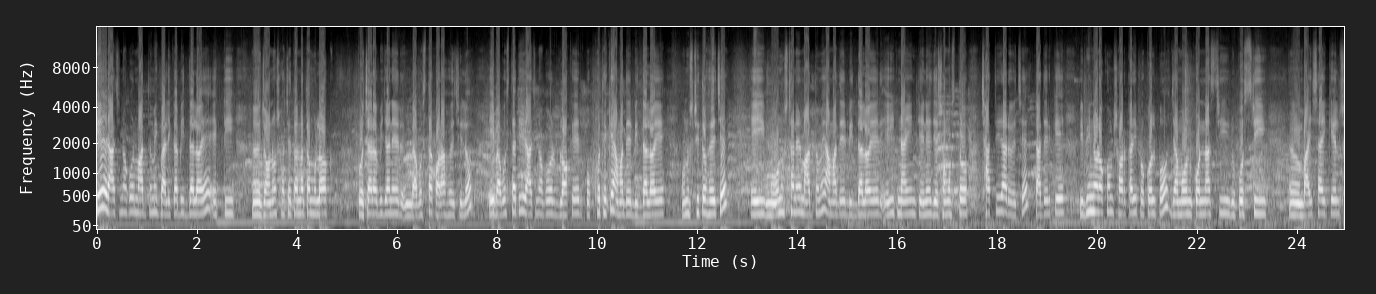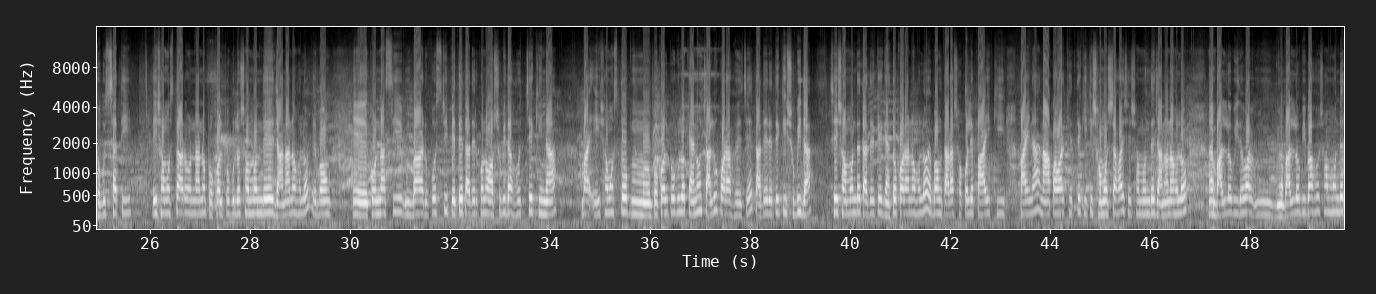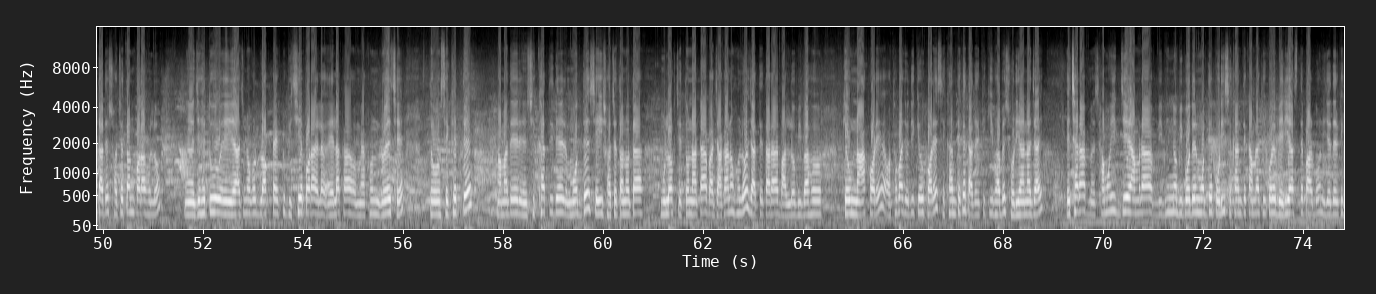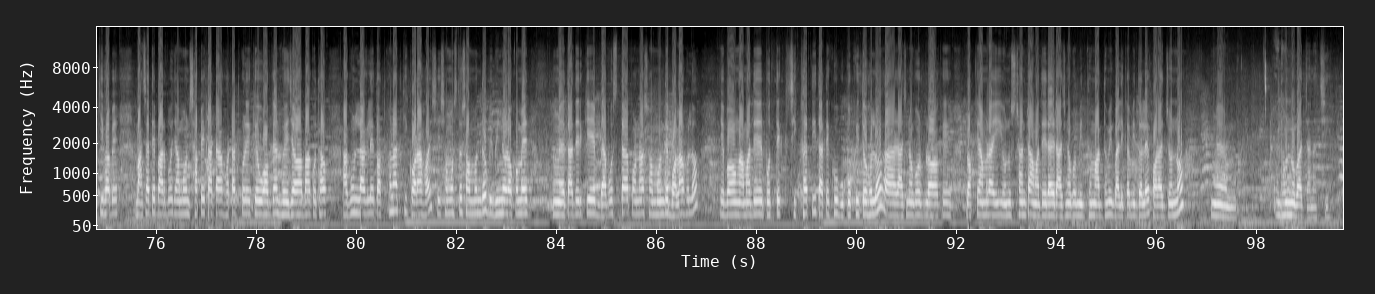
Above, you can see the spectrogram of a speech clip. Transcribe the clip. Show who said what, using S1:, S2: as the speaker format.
S1: আজকে রাজনগর মাধ্যমিক বালিকা বিদ্যালয়ে একটি জনসচেতনতামূলক প্রচার অভিযানের ব্যবস্থা করা হয়েছিল। এই ব্যবস্থাটি রাজনগর ব্লকের পক্ষ থেকে আমাদের বিদ্যালয়ে অনুষ্ঠিত হয়েছে। এই অনুষ্ঠানের মাধ্যমে আমাদের বিদ্যালয়ের এইট নাইন টেনে যে সমস্ত ছাত্রীরা রয়েছে, তাদেরকে বিভিন্ন রকম সরকারি প্রকল্প, যেমন কন্যাশ্রী, রূপশ্রী বাইসাইকেল সবুজ সাথী, এই সমস্ত আরও অন্যান্য প্রকল্পগুলো সম্বন্ধে জানানো হলো এবং কন্যাশ্রী বা রূপশ্রী পেতে তাদের কোনো অসুবিধা হচ্ছে কি না? বা এই সমস্ত প্রকল্পগুলো কেন চালু করা হয়েছে? তাদের এতে কি সুবিধা? সেই সম্বন্ধে তাদেরকে জ্ঞাত করানো হলো এবং তারা সকলে পায় কি, পায় না না পাওয়ার ক্ষেত্রে কি কি সমস্যা হয় সে সম্বন্ধে জানানো হলো। বাল্য বিধবা বাল্য বিবাহ সম্বন্ধে তাদের সচেতন করা হলো। যেহেতু এই রাজনগর ব্লকটা একটু পিছিয়ে পড়া এলা- এলাকা এখন রয়েছে, তো সেক্ষেত্রে আমাদের শিক্ষার্থীদের মধ্যে সেই সচেতনতামূলক চেতনাটা বা জাগানো হলো যাতে তারা বাল্যবিবাহ কেউ না করে অথবা যদি কেউ করে, সেখান থেকে তাদেরকে কীভাবে সরিয়ে আনা যায়। এছাড়া সাময়িক যে আমরা বিভিন্ন বিপদের মধ্যে পড়ি, সেখান থেকে আমরা কি করে বেরিয়ে আসতে পারব, নিজেদেরকে কীভাবে বাঁচাতে পারব? যেমন সাপে কাটা, হঠাৎ করে কেউ অজ্ঞান হয়ে যাওয়া বা কোথাও আগুন লাগলে তৎক্ষণাৎ কি করা হয় সেই সমস্ত সম্বন্ধেও বিভিন্ন রকমের তাদেরকে ব্যবস্থাপনা সম্বন্ধে বলা হলো। এবং আমাদের প্রত্যেক শিক্ষার্থী তাতে খুব উপকৃত হলো। আর রাজনগর ব্লকে ব্লকে আমরা এই অনুষ্ঠানটা আমাদের রাজনগর মিধ্য- মাধ্যমিক বালিকা বিদ্যালয়ে করার জন্য ধন্যবাদ জানাচ্ছি।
